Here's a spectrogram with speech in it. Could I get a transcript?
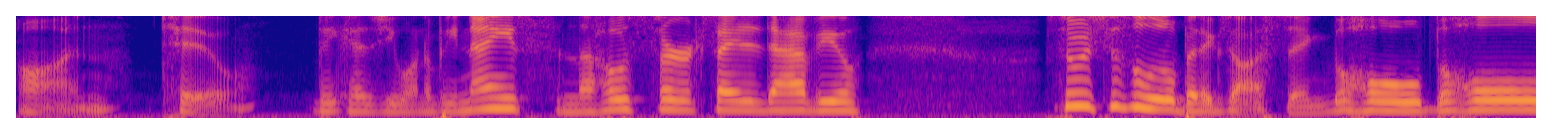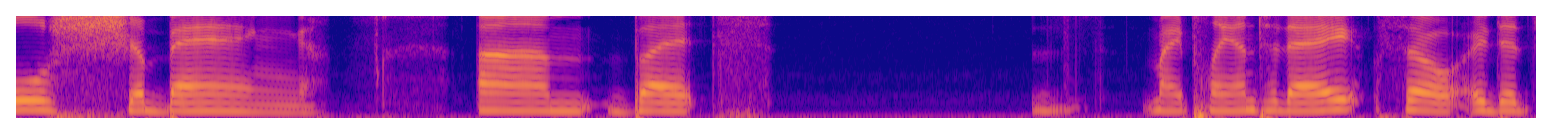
on too because you want to be nice, and the hosts are excited to have you. So it's just a little bit exhausting the whole the whole shebang. Um, but my plan today. So I did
